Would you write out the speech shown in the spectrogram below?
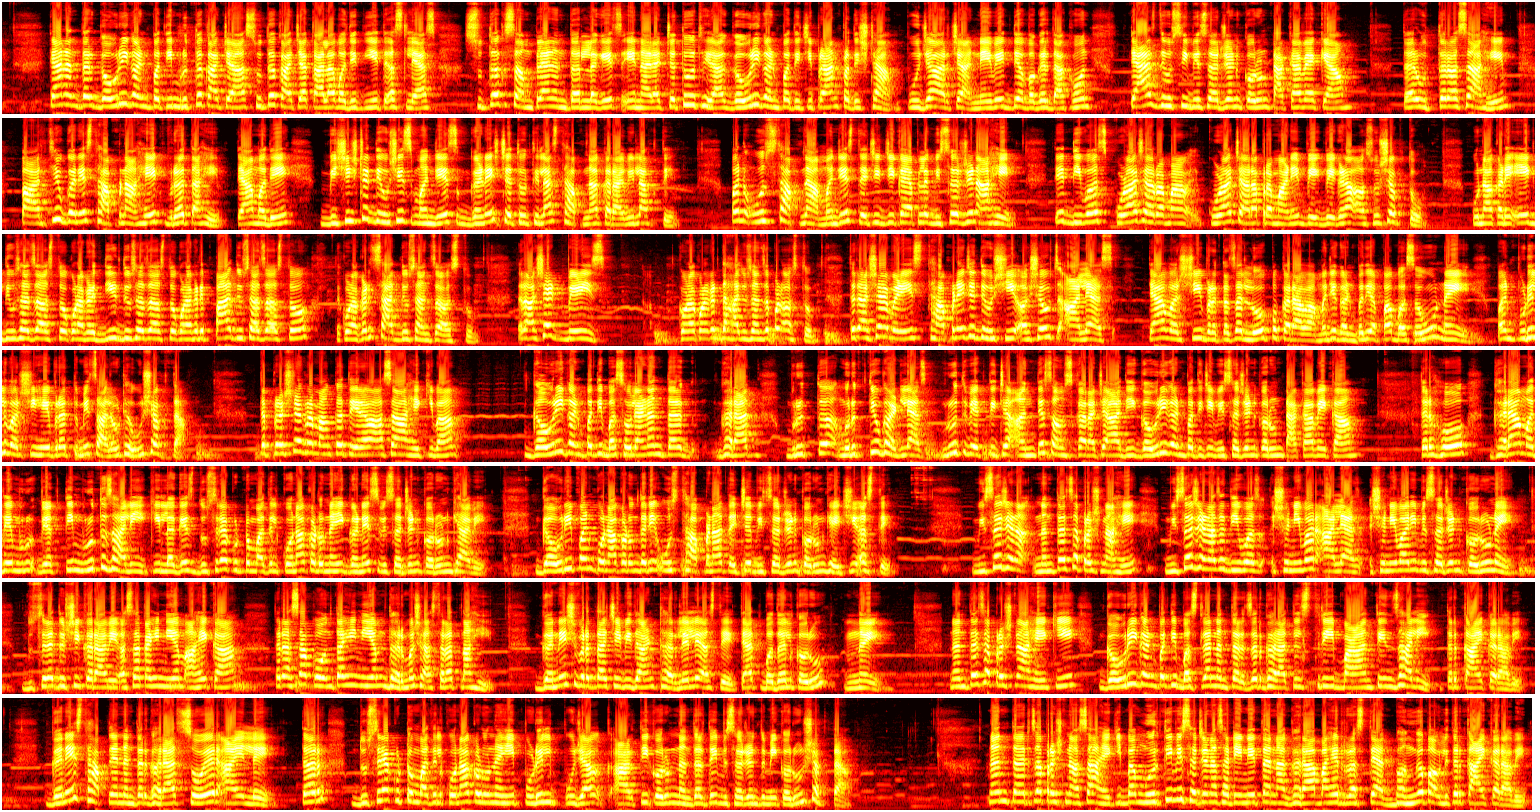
त्यानंतर गौरी गणपती मृतकाच्या सुतकाच्या कालावधीत येत असल्यास सुतक संपल्यानंतर लगेच येणाऱ्या चतुर्थीला गौरी गणपतीची प्राणप्रतिष्ठा पूजा अर्चा नैवेद्य वगैरे दाखवून त्याच दिवशी विसर्जन करून टाकाव्या क्या? तर उत्तर असं आहे पार्थिव गणेश स्थापना हे एक व्रत आहे. त्यामध्ये विशिष्ट दिवशीच म्हणजेच गणेश चतुर्थीला स्थापना करावी लागते. पण ऊस स्थापना म्हणजेच त्याची जी काही आपलं विसर्जन आहे ते दिवस कुळाचाराप्रमा कुळाचाराप्रमाणे वेगवेगळा असू शकतो. कुणाकडे एक दिवसाचा असतो कोणाकडे दीड दिवसाचा असतो कोणाकडे पाच दिवसाचा असतो तर कोणाकडे सात दिवसांचा असतो. तर अशा वेळीस कोणाकोणाकडे दहा दिवसांचा पण असतो. तर अशा वेळी स्थापनेच्या दिवशी अशौच आल्यास त्या वर्षी व्रताचा लोप करावा. म्हणजे गणपती बाप्पा बसवू नये. पण पुढील वर्षी हे व्रत तुम्ही चालू ठेवू शकता. तर प्रश्न क्रमांक तेरा असा आहे की बा गौरी गणपती बसवल्यानंतर घरात मृत मृत्यू घडल्यास मृत व्यक्तीच्या अंत्यसंस्काराच्या आधी गौरी गणपतीचे विसर्जन करून टाकावे का? तर हो घरामध्ये मृ व्यक्ती मृत झाली की लगेच दुसऱ्या कुटुंबातील कोणाकडूनही गणेश विसर्जन करून घ्यावे. गौरी पण कोणाकडून तरी स्थापना त्याचे विसर्जन करून घ्यायची असते. विसर्जना नंतरचा प्रश्न आहे विसर्जनाचा दिवस शनिवार आल्यास शनिवारी विसर्जन करू नये दुसऱ्या दिवशी करावे असा काही नियम आहे का? तर असा कोणताही नियम धर्मशास्त्रात नाही. गणेश व्रताचे विधान ठरलेले असते त्यात बदल करू नये. नंतरचा प्रश्न आहे की गौरी गणपती बसल्यानंतर जर घरातील स्त्री बाळांतीन झाली तर काय करावे? गणेश स्थापनेनंतर घरात सोयर आले तर दुसऱ्या कुटुंबातील कोणाकडूनही पुढील पूजा आरती करून नंतर ते विसर्जन तुम्ही करू शकता. नंतरचा प्रश्न असा आहे की बा मूर्ती विसर्जनासाठी नेताना घराबाहेर रस्त्यात भंग पावली तर काय करावे?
